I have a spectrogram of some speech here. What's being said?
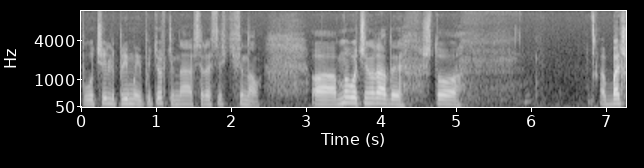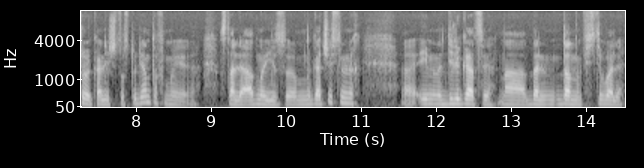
получили прямые путевки на всероссийский финал. Мы очень рады, что большое количество студентов. Мы стали одной из многочисленных э, именно делегаций на данном фестивале.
